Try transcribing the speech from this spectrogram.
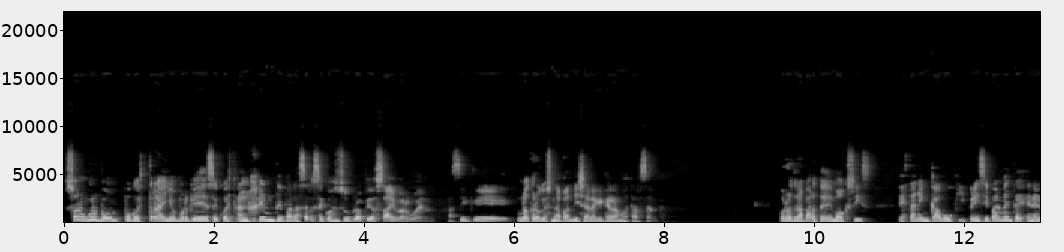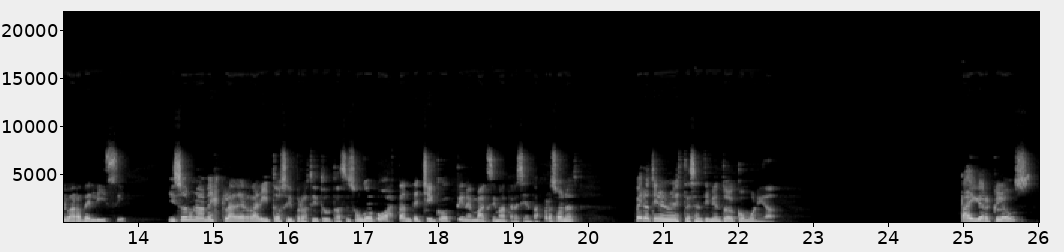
Son un grupo un poco extraño porque secuestran gente para hacerse con su propio cyberware. Así que no creo que es una pandilla a la que queramos estar cerca. Por otra parte, de Moxis están en Kabuki, principalmente en el bar de Lizzie, y son una mezcla de raritos y prostitutas. Es un grupo bastante chico, tienen máxima 300 personas, pero tienen este sentimiento de comunidad. Tiger Claws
